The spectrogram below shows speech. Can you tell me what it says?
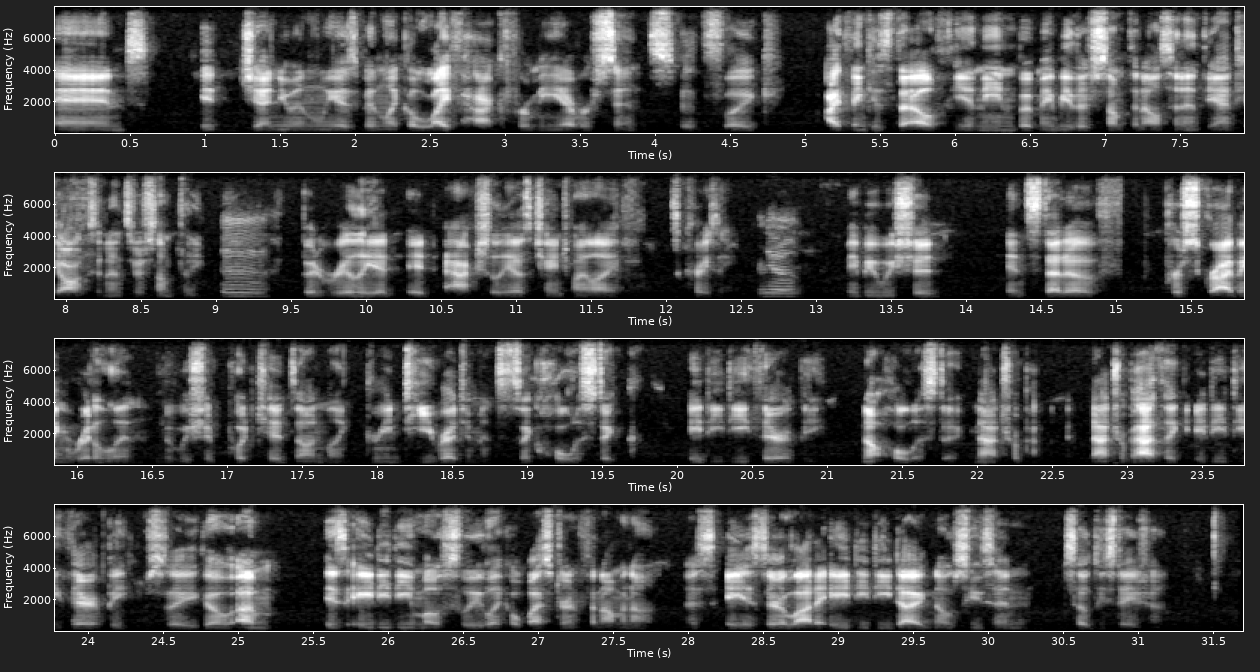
And it genuinely has been like a life hack for me ever since. It's like I think it's the L-theanine, but maybe there's something else in it, the antioxidants or something. Mm, But really, it, it actually has changed my life. It's crazy. yeah. Maybe we should, instead of prescribing Ritalin, we should put kids on like green tea regimens. It's like holistic ADD therapy, not holistic, naturopath, naturopathic ADD therapy. So there you go. Um, is ADD mostly like a Western phenomenon? Is, is there a lot of ADD diagnoses in Southeast Asia?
